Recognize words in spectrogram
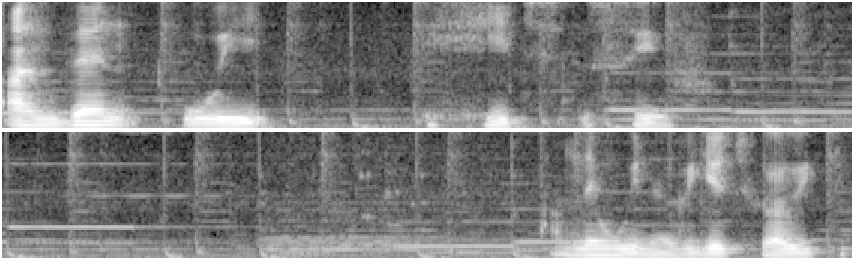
And then we hit save and then we navigate to where we, keep,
